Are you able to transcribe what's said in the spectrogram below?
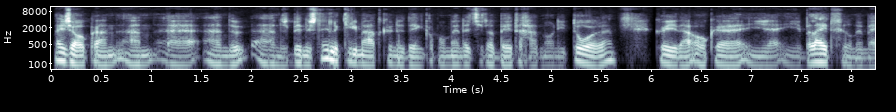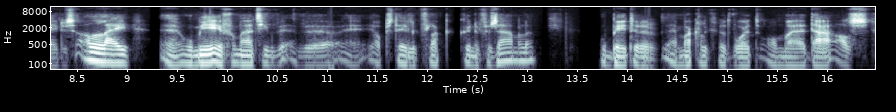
Maar je zou ook aan, aan, aan, de, aan het binnenstedelijk klimaat kunnen denken. Op het moment dat je dat beter gaat monitoren, kun je daar ook in, je, in je beleid veel meer mee. Dus allerlei, hoe meer informatie we op stedelijk vlak kunnen verzamelen, hoe beter en makkelijker het wordt om daar als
